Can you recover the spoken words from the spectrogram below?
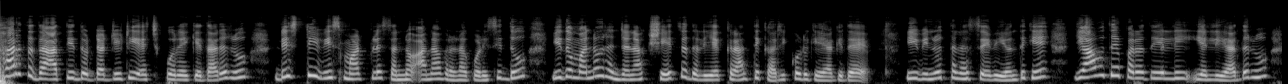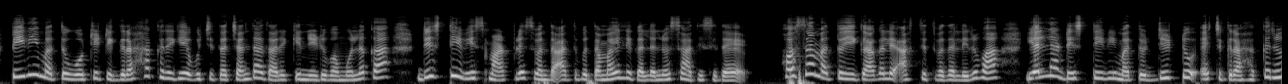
ಭಾರತದ ಅತಿದೊಡ್ಡ ಡಿಟಿಎಚ್ ಪೂರೈಕೆದಾರರು ಡಿಸ್ ಟಿವಿ ಸ್ಮಾರ್ಟ್ ಪ್ಲಸ್ ಅನ್ನು ಅನಾವರಣಗೊಳಿಸಿದ್ದು, ಇದು ಮನೋರಂಜನಾ ಕ್ಷೇತ್ರದಲ್ಲಿಯೇ ಕ್ರಾಂತಿಕಾರಿ ಕೊಡುಗೆಯಾಗಿದೆ. ಈ ವಿನೂತನ ಸೇವೆಯೊಂದಿಗೆ ಯಾವುದೇ ಪರದೆಯಲ್ಲಿ ಎಲ್ಲಿಯಾದರೂ ಟಿವಿ ಮತ್ತು ಒಟಿಟಿ ಗ್ರಾಹಕರಿಗೆ ಉಚಿತ ಚಂದಾದಾರಿಕೆ ನೀಡುವ ಮೂಲಕ ಡಿಸ್ ಟಿವಿ ಸ್ಮಾರ್ಟ್ ಪ್ಲಸ್ ಒಂದು ಅದ್ಭುತ ಮೈಲಿಗಲ್ಲನ್ನು ಸಾಧಿಸಿದೆ. ಹೊಸ ಮತ್ತು ಈಗಾಗಲೇ ಅಸ್ತಿತ್ವದಲ್ಲಿರುವ ಎಲ್ಲ ಡಿಸ್ ಟಿವಿ ಮತ್ತು ಡಿ ಟು ಎಚ್ ಗ್ರಾಹಕರು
